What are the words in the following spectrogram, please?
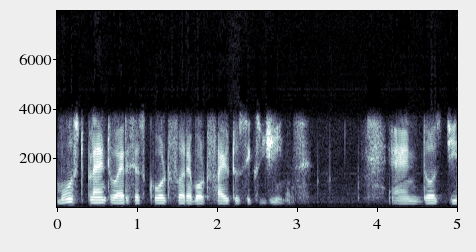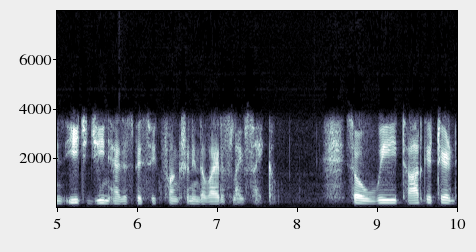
Most plant viruses code for about five to six genes. And those genes, each gene has a specific function in the virus life cycle. So we targeted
